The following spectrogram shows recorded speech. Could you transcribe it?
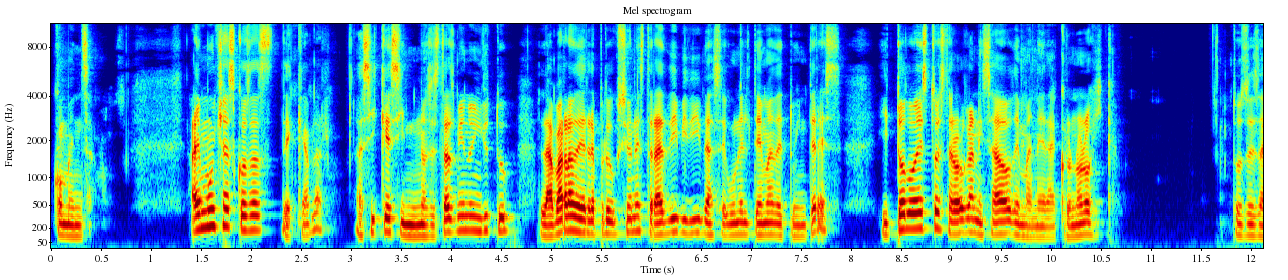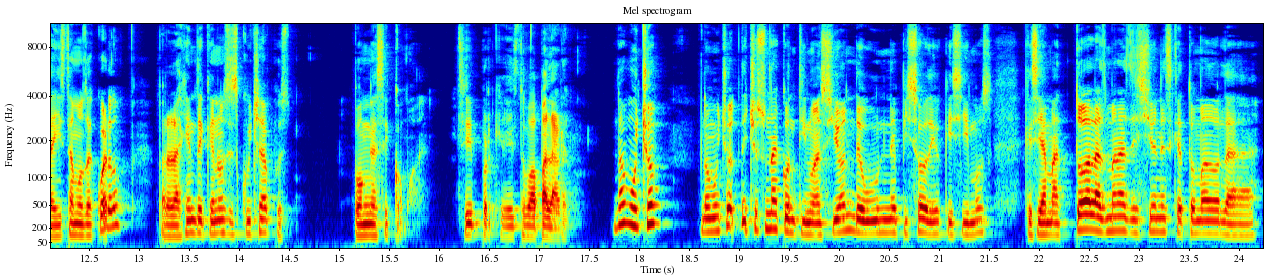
Comenzamos. Hay muchas cosas de qué hablar, así que si nos estás viendo en YouTube, la barra de reproducción estará dividida según el tema de tu interés y todo esto estará organizado de manera cronológica. Entonces ahí estamos de acuerdo. Para la gente que nos escucha, pues póngase cómoda. Sí, porque esto va para largo. No mucho, no mucho. De hecho es una continuación de un episodio que hicimos que se llama Todas las malas decisiones que ha tomado la,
